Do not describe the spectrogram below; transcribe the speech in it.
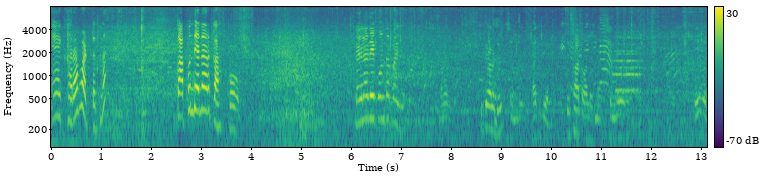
ए खराब वाटतात ना? कापून देणार का? हो. त्याला दे कोणता पाहिजे? किती वाला देऊ? शंभर. किती वाला? ते साठ वाला शंभर वाला. हे बघ.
